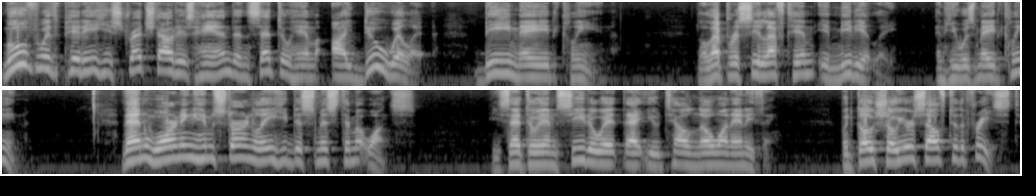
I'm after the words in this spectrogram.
Moved with pity, he stretched out his hand and said to him, I do will it. Be made clean. The leprosy left him immediately, and he was made clean. Then, warning him sternly, he dismissed him at once. He said to him, See to it that you tell no one anything, but go show yourself to the priest,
